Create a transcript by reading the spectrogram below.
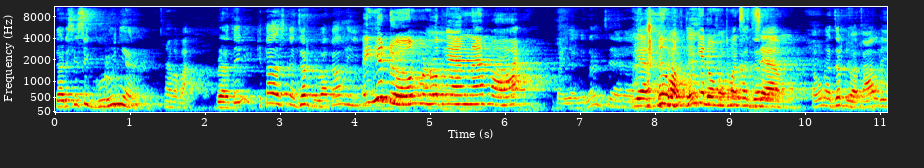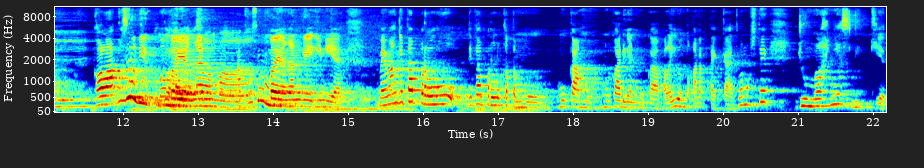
dari sisi gurunya. kenapa pak Berarti kita harus ngajar dua kali. eh, iya dong menurut Ngana pak Bayangin aja. ya waktunya dong cuma sejam Kamu ngajar dua kali. Kalau aku sih lebih membayangkan, aku sih membayangkan kayak gini ya. Memang kita perlu kita perlu ketemu muka muka dengan muka, apalagi untuk anak TK. Cuma maksudnya jumlahnya sedikit,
